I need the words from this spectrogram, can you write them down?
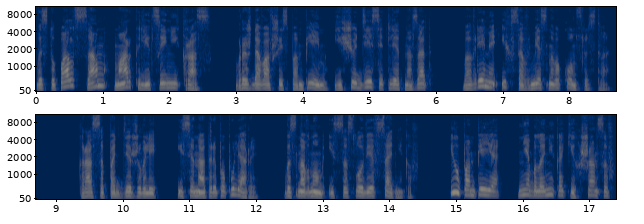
выступал сам Марк Лициний Крас, враждовавший с Помпеем еще 10 лет назад во время их совместного консульства. Краса поддерживали и сенаторы-популяры, в основном из сословия всадников, и у Помпея не было никаких шансов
